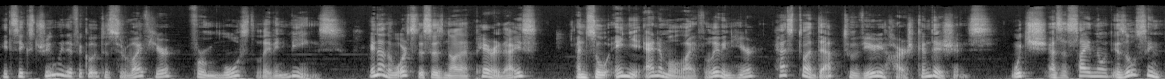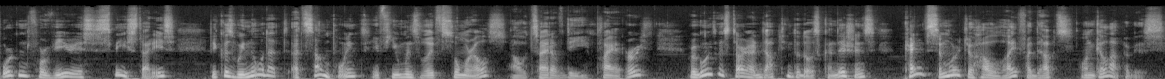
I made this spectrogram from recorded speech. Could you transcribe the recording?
It's extremely difficult to survive here for most living beings. In other words, this is not a paradise, and so any animal life living here has to adapt to very harsh conditions which as a side note is also important for various space studies because we know that at some point if humans live somewhere else outside of the planet Earth, we're going to start adapting to those conditions kind of similar to how life adapts on Galapagos.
